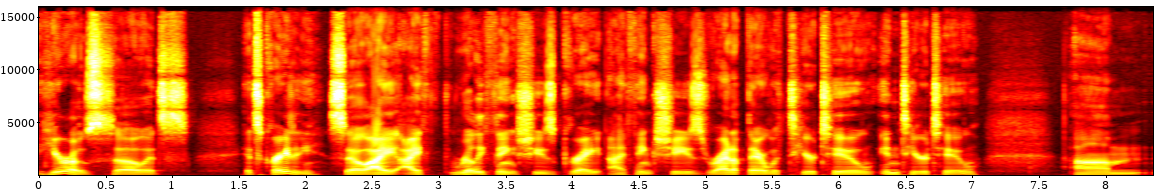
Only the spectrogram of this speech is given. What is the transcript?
heroes. So it's it's crazy. So I, I really think she's great. I think she's right up there with tier two in tier two. Um,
